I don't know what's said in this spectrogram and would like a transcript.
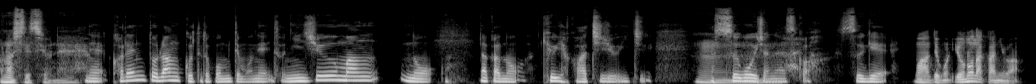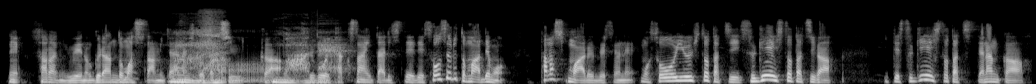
話ですよね。ね、カレントランクってとこを見てもね、そう20万の中の981。うんすごいじゃないですか。すげえ。まあでも世の中にはね、さらに上のグランドマスターみたいな人たちがすごいたくさんいたりして、で、そうするとまあでも楽しくもあるんですよね。もうそういう人たち、すげえ人たちがいて、すげえ人たちってなんか、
